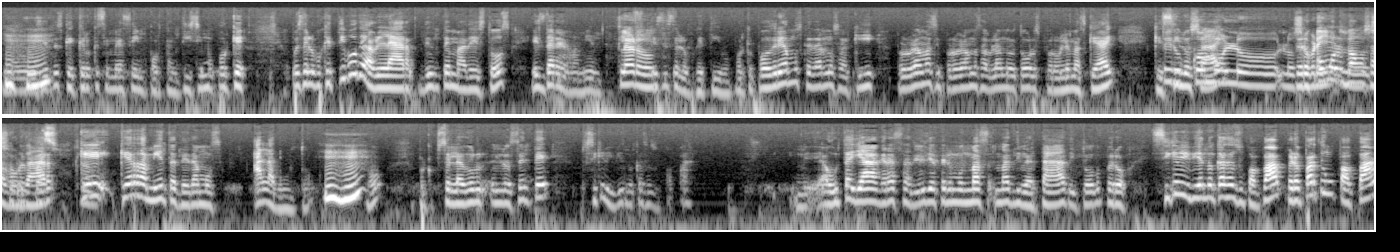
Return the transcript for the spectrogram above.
Ujú. adolescentes, que creo que se me hace importantísimo, porque pues el objetivo de hablar de un tema de estos es dar herramientas. Claro. Ese es el objetivo, porque podríamos quedarnos aquí programas y programas hablando de todos los problemas que hay, que Pero sí los ¿cómo hay, lo, lo pero sobre- cómo los lo vamos a abordar? Claro. ¿Qué, qué herramientas le damos al adulto, Ujú. porque pues el adol- el adolescente pues, sigue viviendo en casa de su papá. Ahorita ya, gracias a Dios, ya tenemos más, más libertad y todo, pero sigue viviendo en casa de su papá, pero aparte un papá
